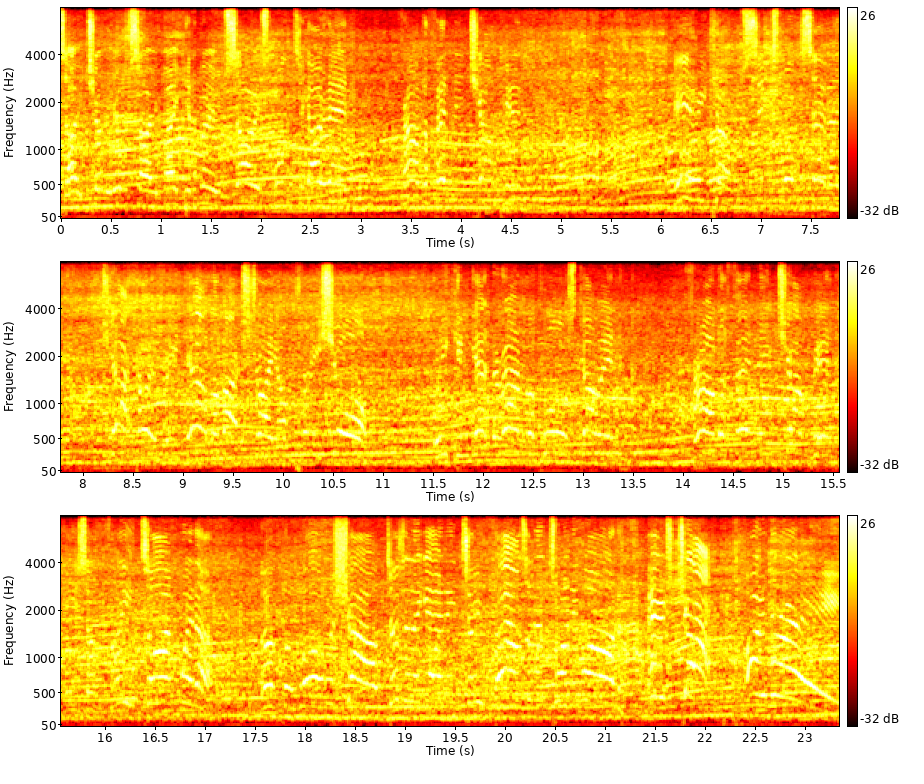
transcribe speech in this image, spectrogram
So Chubby also making a move. So it's one to go then. For our defending champion. Here he comes, 617, Jack Overy down the back straight. I'm pretty sure we can get the round of applause going for our defending champion. He's a three-time winner of the World of Shale. Does it again in 2021. It's Jack Overy.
